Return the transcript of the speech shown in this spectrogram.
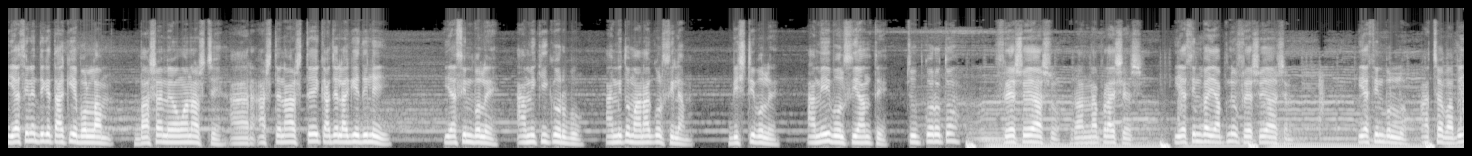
ইয়াসিনের দিকে তাকিয়ে বললাম, বাসায় মেহমান আসছে, আর আসতে না আসতেই কাজে লাগিয়ে দিলেই? ইয়াসিন বলে, আমি কি করব? আমি তো মানা করছিলাম। বৃষ্টি বলে, আমিই বলছি, আনতে, চুপ করো তো, ফ্রেশ হয়ে আসো, রান্না প্রায় শেষ। ইয়াসিন, ভাই, আপনিও ফ্রেশ হয়ে আসেন। ইয়াসিন বলল আচ্ছা ভাবি।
